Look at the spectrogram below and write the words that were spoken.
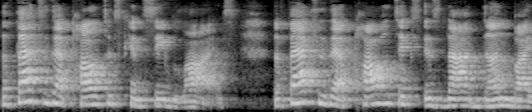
The fact is that politics can save lives. The fact is that politics is not done by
